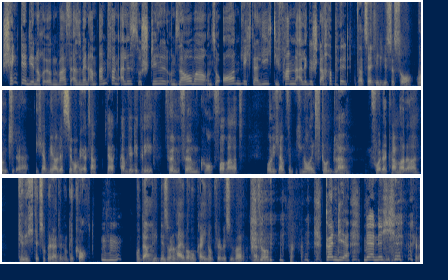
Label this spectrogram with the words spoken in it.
schenkt der dir noch irgendwas? Also wenn am Anfang alles so still und sauber und so ordentlich da liegt, die Pfannen alle gestapelt. Tatsächlich ist es so. Und äh, ich habe mich auch letzte Woche ertappt, da haben wir gedreht für, für ein Kochformat. Und ich habe wirklich neun Stunden lang vor der Kamera Gerichte zubereitet und gekocht. Mhm. Und da blieb mir so ein halber Hokkaido-Kürbis über. Also. Gönn dir, mehr nicht. genau.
